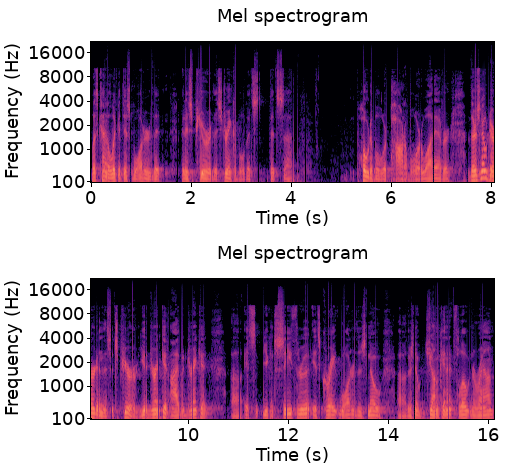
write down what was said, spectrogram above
let's kind of look at this water that, that is pure, that's drinkable, that's, that's uh, potable or potable or whatever. There's no dirt in this. It's pure. You'd drink it. I would drink it. Uh, it's, you can see through it. It's great water. There's no, uh, there's no junk in it floating around.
